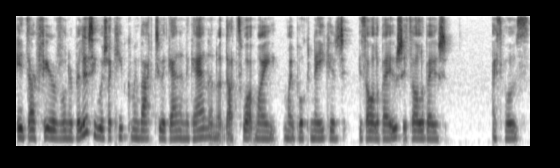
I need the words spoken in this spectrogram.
it's our fear of vulnerability which i keep coming back to again and again. And that's what my my book naked is all about. It's all about i suppose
